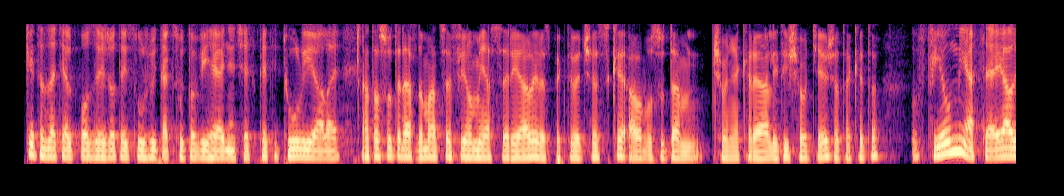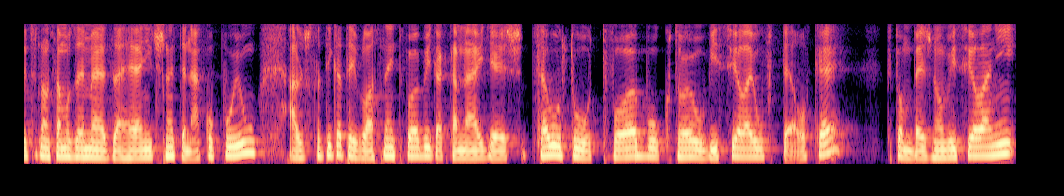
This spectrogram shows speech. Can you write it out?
Keď sa zatiaľ pozrieš do tej služby, tak sú to vyhradne české tituly, ale... A to sú teda domáce filmy a seriály, respektíve české, alebo sú tam čo, nejaké reality show tiež a takéto? Filmy a seriály sú tam samozrejme aj zahraničné, tie nakupujú, ale čo sa týka tej vlastnej tvorby, tak tam nájdeš celú tú tvorbu, ktorú vysielajú v telke, v tom bežnom vysielaní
